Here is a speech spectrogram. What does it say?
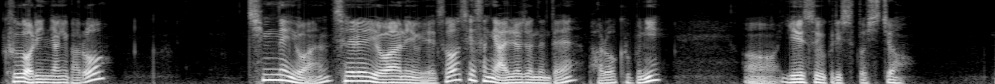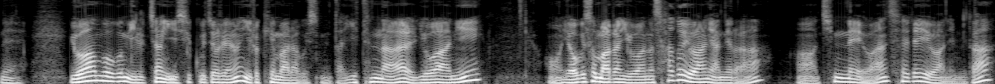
그 어린 양이 바로 침례 요한, 세례 요한에 의해서 세상에 알려졌는데 바로 그분이 어, 예수 그리스도시죠. 네. 요한복음 1장 29절에는 이렇게 말하고 있습니다. 이튿날 요한이 어, 여기서 말하는 요한은 사도 요한이 아니라 어, 침례 요한, 세례 요한입니다.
